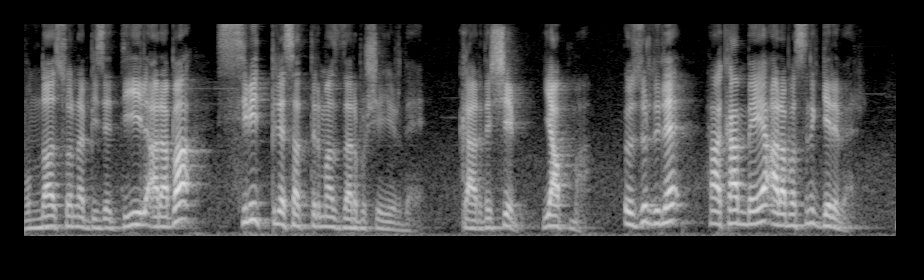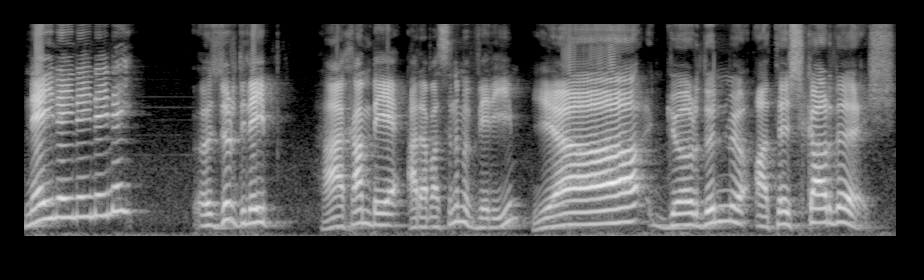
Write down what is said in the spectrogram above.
bundan sonra bize değil araba simit bile sattırmazlar bu şehirde. Kardeşim yapma. Özür dile Hakan Bey'e arabasını geri ver. Ney ney ney ney ney? Özür dileyip Hakan Bey'e arabasını mı vereyim? Ya gördün mü ateş kardeş?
